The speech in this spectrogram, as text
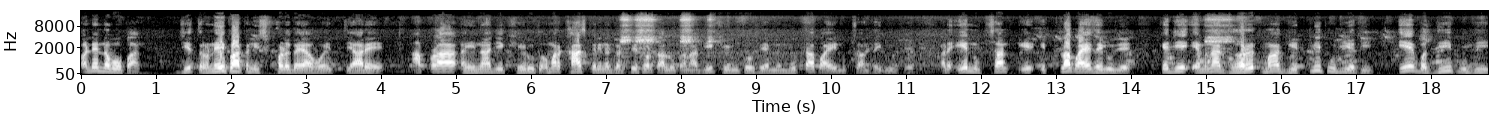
અને નવો પાક જે ત્રણેય પાક નિષ્ફળ ગયા હોય ત્યારે આપણા અહીંના જે ખેડૂતો, અમારા ખાસ કરીને ગળતેશ્વર તાલુકાના જે ખેડૂતો છે, એમને મોટા પાયે નુકસાન થયેલું છે. અને એ નુકસાન એ એટલા પાયે થયેલું છે કે જે એમના ઘરમાં જેટલી પૂંજી હતી, એ બધી પૂંજી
